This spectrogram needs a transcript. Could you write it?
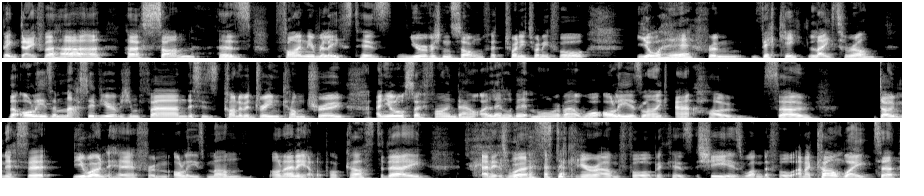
Big day for her. Her son has finally released his Eurovision song for 2024. You'll hear from Vicky later on that Olly is a massive Eurovision fan. This is kind of a dream come true. And you'll also find out a little bit more about what Olly is like at home. So don't miss it. You won't hear from Olly's mum on any other podcast today. And it's worth sticking around for because she is wonderful. And I can't wait to,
